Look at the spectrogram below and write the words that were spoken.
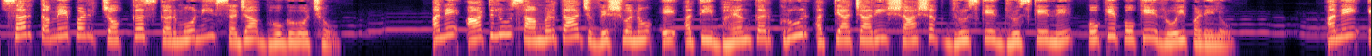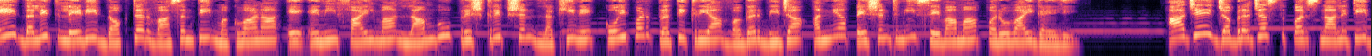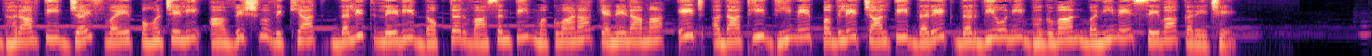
સર, તમે પણ ચોક્કસ કર્મોની સજા ભોગવો છો. અને આટલું સાંભળતા જ વિશ્વનો એ અતિ ભયંકર ક્રૂર અત્યાચારી શાસક ધ્રુસકે ધ્રુસકેને પોકે પોકે રોઈ પડેલો. અને એ દલિત લેડી ડોક્ટર વાસંતી મકવાણા એ એની ફાઇલમાં લાંબુ પ્રિસ્ક્રિપ્શન લખીને કોઈ પણ પ્રતિક્રિયા વગર બીજા અન્ય પેશન્ટની સેવામાં પરોવાઈ ગયેલી. આજે જબરજસ્ત પર્સનાલિટી ધરાવતી જૈફ વયે પહોંચેલી આ વિશ્વ વિખ્યાત દલિત લેડી ડોક્ટર વાસંતી મકવાણા કેનેડામાં એ જ અદાથી ધીમે પગલે ચાલતી દરેક દર્દીઓની ભગવાન બનીને સેવા કરે છે.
